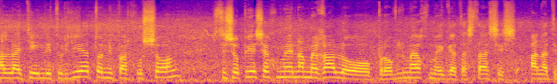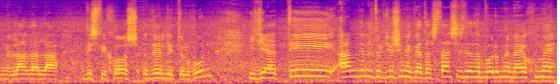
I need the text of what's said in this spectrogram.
αλλά και η λειτουργία των υπαρχουσών στις οποίες έχουμε ένα μεγάλο πρόβλημα. Έχουμε εγκαταστάσεις ανά την Ελλάδα, αλλά δυστυχώς δεν λειτουργούν. Γιατί αν δεν λειτουργήσουν οι εγκαταστάσεις δεν θα μπορούμε να έχουμε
